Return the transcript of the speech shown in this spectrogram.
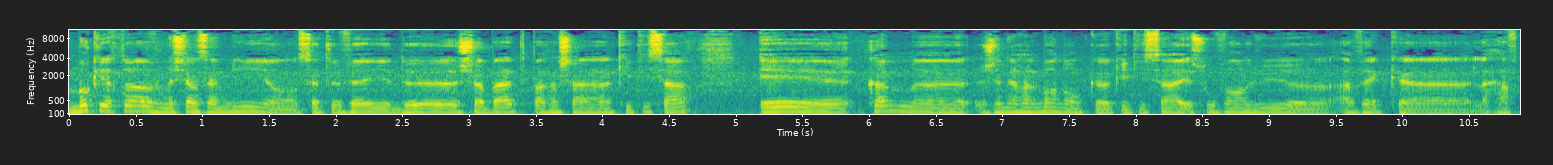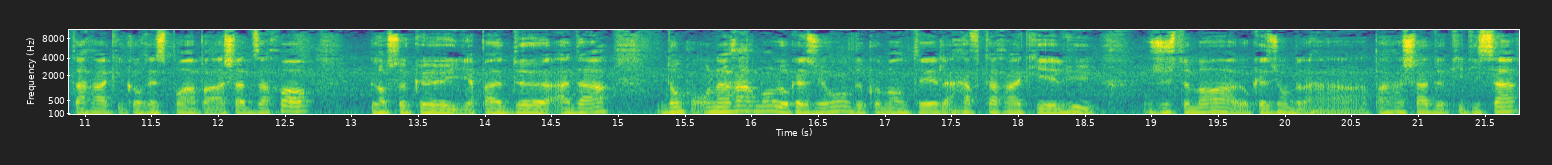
Mokertov, mes chers amis, en cette veille de Shabbat Parasha Kitissa. Et comme euh, généralement donc euh, Kitissa est souvent lu euh, avec la Haftara qui correspond à Parashat Zachor, lorsque il n'y a pas de Hadar. Donc on a rarement l'occasion de commenter la Haftara qui est lue justement à l'occasion de la paracha de Kitissa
